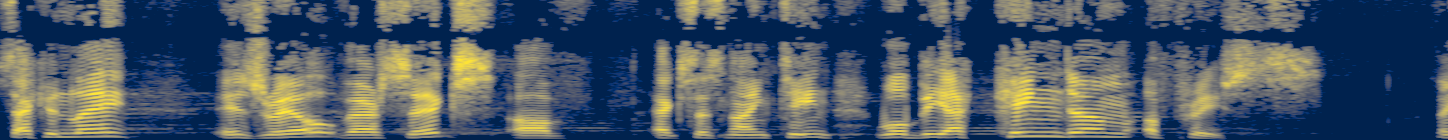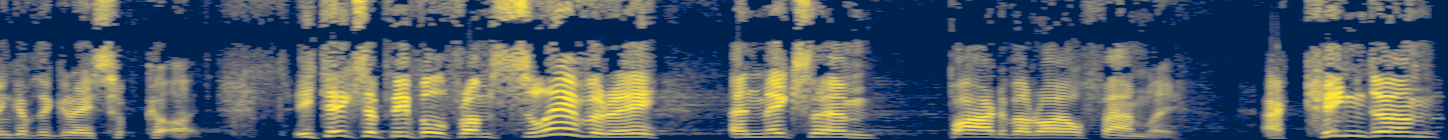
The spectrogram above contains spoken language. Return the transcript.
Secondly, Israel, verse 6 of Exodus 19, will be a kingdom of priests. Think of the grace of God. He takes a people from slavery and makes them part of a royal family. A kingdom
